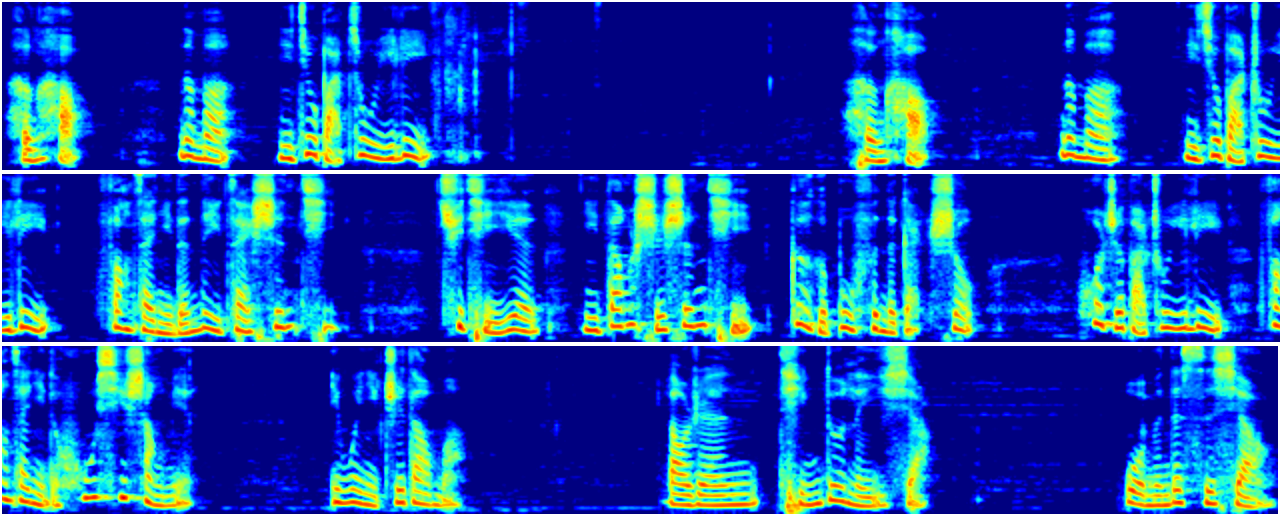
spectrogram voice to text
很好，那么。你就把注意力很好，那么你就把注意力放在你的内在身体，去体验你当时身体各个部分的感受，或者把注意力放在你的呼吸上面，因为你知道吗？老人停顿了一下，我们的思想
